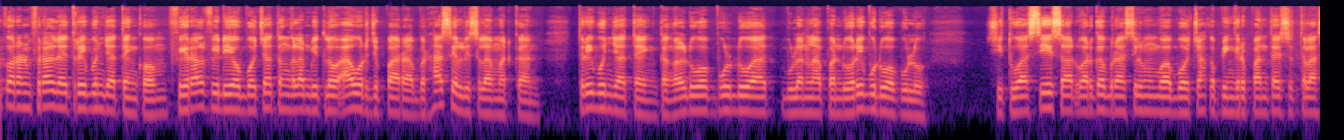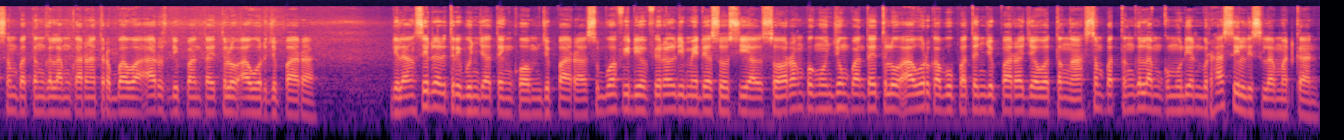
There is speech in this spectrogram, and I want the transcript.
koran viral dari Tribun Jateng.com, viral video bocah tenggelam di Teluk Awur Jepara berhasil diselamatkan. Tribun Jateng, tanggal 22 bulan 8 2020. Situasi saat warga berhasil membawa bocah ke pinggir pantai setelah sempat tenggelam karena terbawa arus di pantai Teluk Awur Jepara. Dilansir dari Tribun Jateng.com, Jepara, sebuah video viral di media sosial, seorang pengunjung pantai Teluk Awur, Kabupaten Jepara, Jawa Tengah, sempat tenggelam kemudian berhasil diselamatkan.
